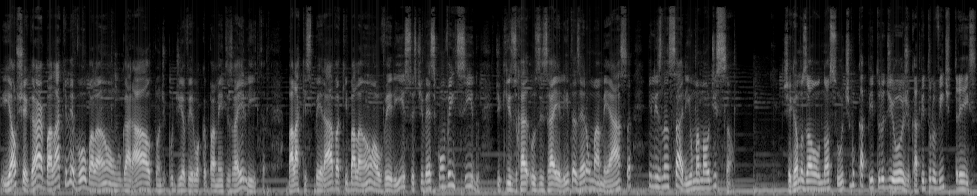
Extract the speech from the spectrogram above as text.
E ao chegar, Balaque levou Balaão a um lugar alto onde podia ver o acampamento israelita. Balaque esperava que Balaão, ao ver isso, estivesse convencido de que os israelitas eram uma ameaça e lhes lançaria uma maldição. Chegamos ao nosso último capítulo de hoje, o capítulo 23,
